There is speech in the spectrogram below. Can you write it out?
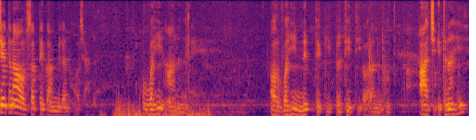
चेतना और सत्य का मिलन हो जाता है। वही आनंद है और वही नित्य की प्रतीति और अनुभूति। आज इतना ही।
